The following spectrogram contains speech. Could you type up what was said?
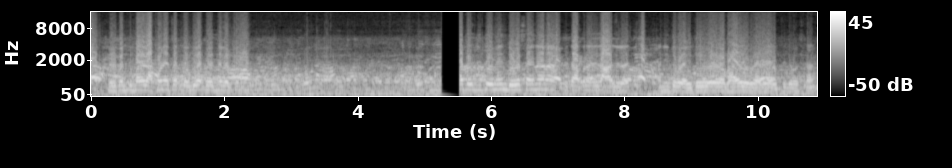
तरी पण तुम्हाला दाखवण्याचा करूया प्रयत्न करतो जिथे मेन देवस्थान आहे ना तिथे आपण आलेलो आहे. आणि इथे बघा इथे बाहेर बघा आहे इथे देवस्थान.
